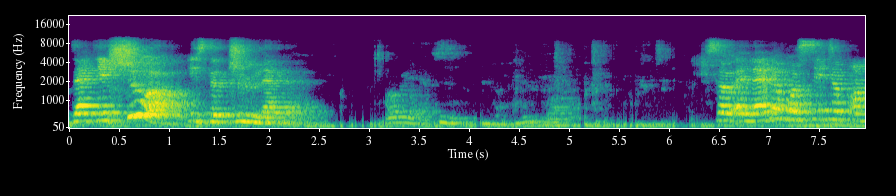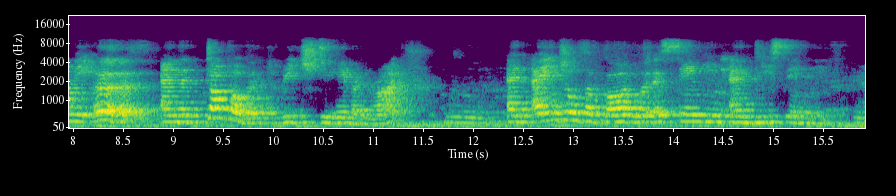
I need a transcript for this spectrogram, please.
That Yeshua is the true ladder. Oh, yes. So a ladder was set up on the earth, and the top of it reached to heaven, right? Mm. And angels of God were ascending and descending. Yeah.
